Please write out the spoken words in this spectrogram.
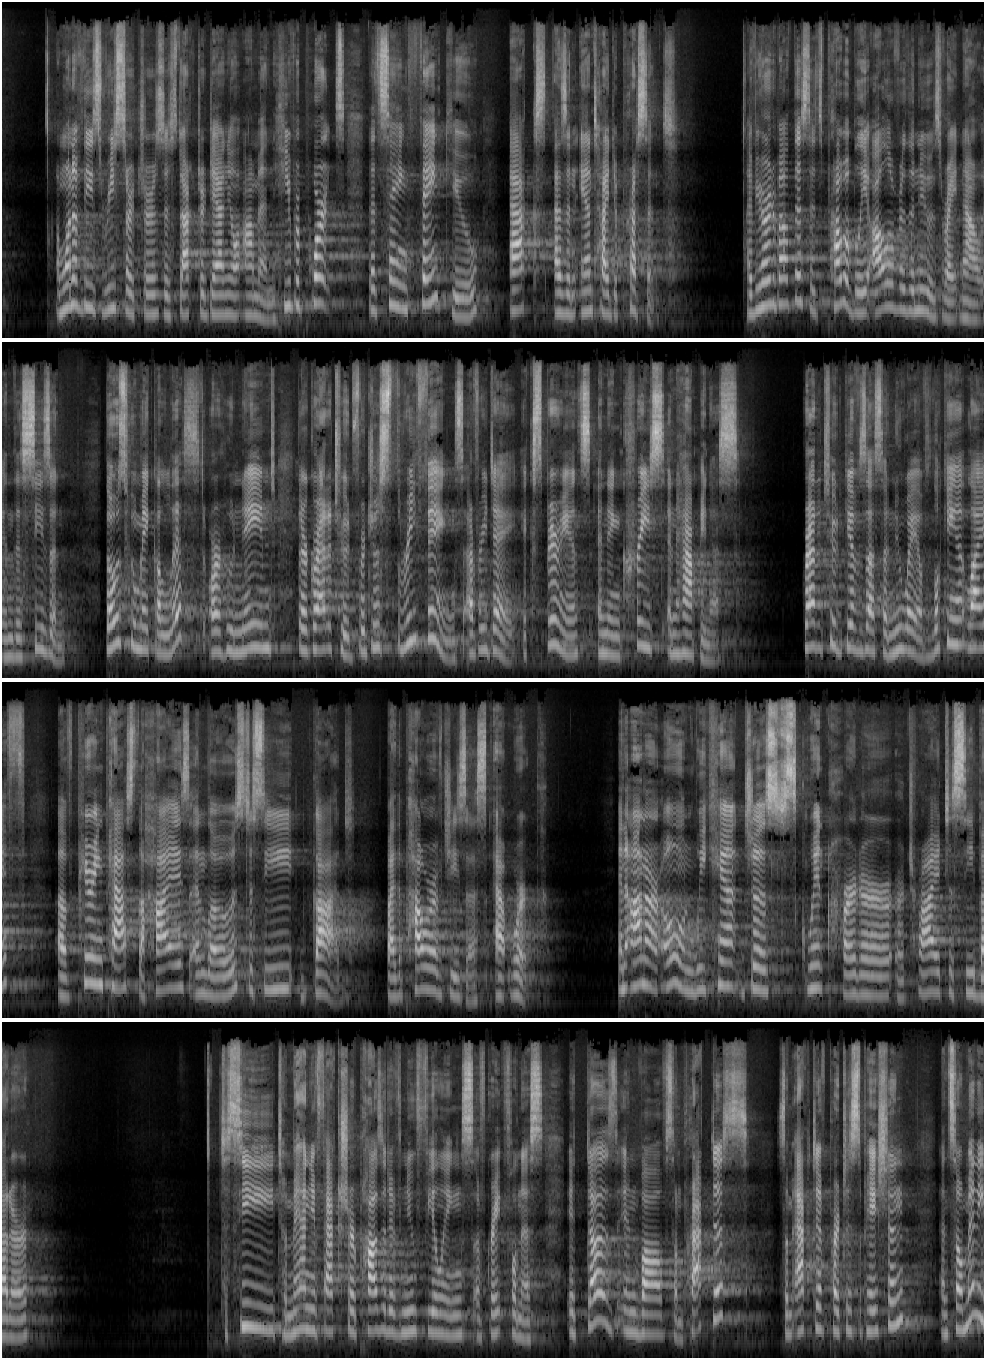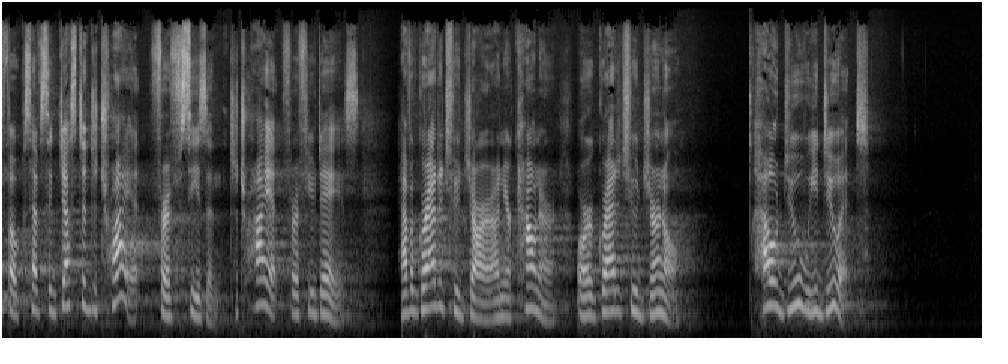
And one of these researchers is Dr. Daniel Amen. He reports that saying thank you acts as an antidepressant. Have you heard about this? It's probably all over the news right now in this season. Those who make a list or who named their gratitude for just three things every day experience an increase in happiness. Gratitude gives us a new way of looking at life, of peering past the highs and lows to see God by the power of Jesus at work. And on our own, we can't just squint harder or try to see better to see, to manufacture positive new feelings of gratefulness. It does involve some practice, some active participation, and so many folks have suggested to try it for a season, to try it for a few days. Have a gratitude jar on your counter or a gratitude journal. How do we do it?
